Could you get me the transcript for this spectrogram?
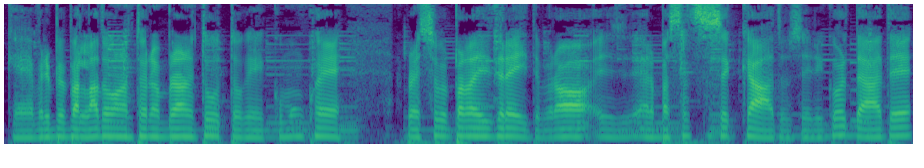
che avrebbe parlato con Antonio Brown e tutto che comunque presto per parlare di trade però era abbastanza seccato se ricordate.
